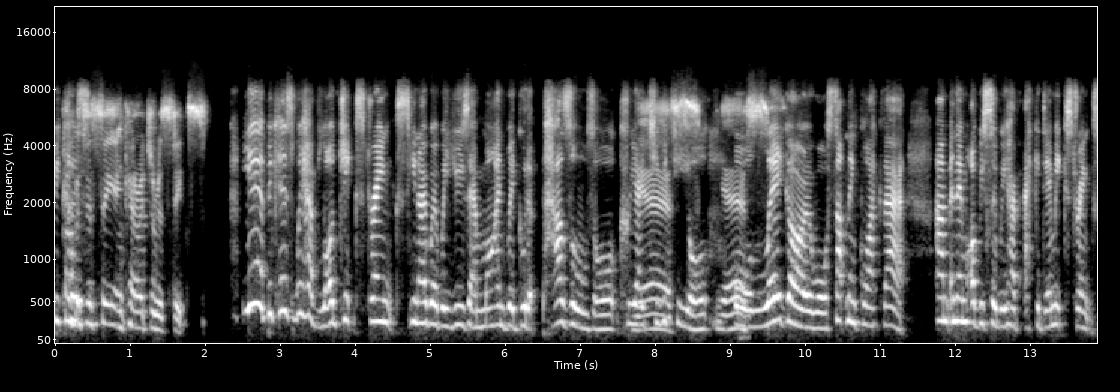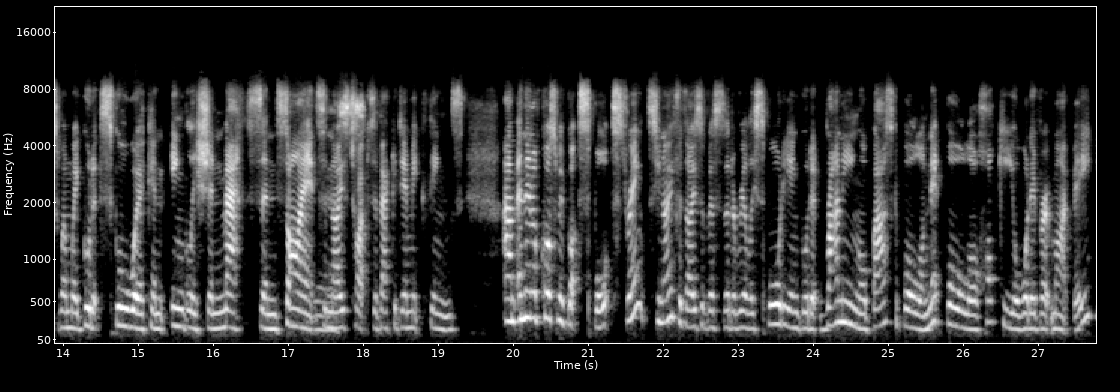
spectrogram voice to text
Because competency and characteristics. Yeah, because we have logic strengths, you know, where we use our mind. We're good at puzzles or creativity yes. or yes. or Lego or something like that. Um, and then obviously we have academic strengths when we're good at schoolwork and English and maths and science yes. and those types of academic things. Um, and then, of course, we've got sports strengths, you know, for those of us that are really sporty and good at running or basketball or netball or hockey or whatever it might be.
